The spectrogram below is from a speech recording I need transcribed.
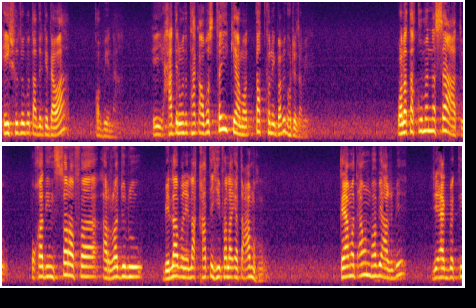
এই সুযোগও তাদেরকে দেওয়া হবে না। এই হাতের মধ্যে থাকা অবস্থায় কেয়ামত তাৎক্ষণিকভাবে ঘটে যাবে। ওলা তাকুমান্না সা আতু ওকাদিন সরাফা আর রাজুলু বেলাবানিলা খাতে হিফালা এত আমহু কেয়ামত এমনভাবে আসবে যে এক ব্যক্তি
